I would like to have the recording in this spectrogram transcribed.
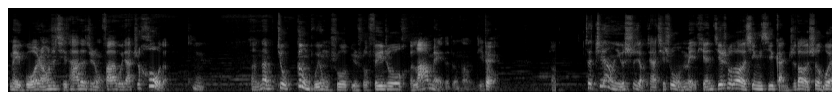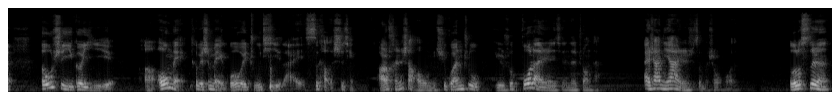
美国，然后是其他的这种发达国家之后的，嗯，呃，那就更不用说，比如说非洲和拉美的等等的地方，对，嗯，在这样一个视角下，其实我们每天接收到的信息、感知到的社会，都是一个以呃欧美，特别是美国为主体来思考的事情，而很少我们去关注，比如说波兰人现在的状态，爱沙尼亚人是怎么生活的，俄罗斯人，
